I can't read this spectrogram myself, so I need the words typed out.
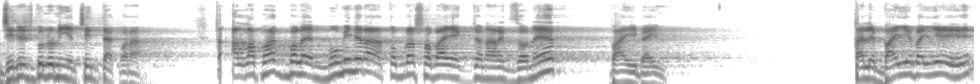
জিনিসগুলো নিয়ে চিন্তা করা। তা আল্লাহ পাক বলেন, মুমিনেরা তোমরা সবাই একজন আরেকজনের ভাই ভাই। তাহলে বাইয়ে বাইয়ে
